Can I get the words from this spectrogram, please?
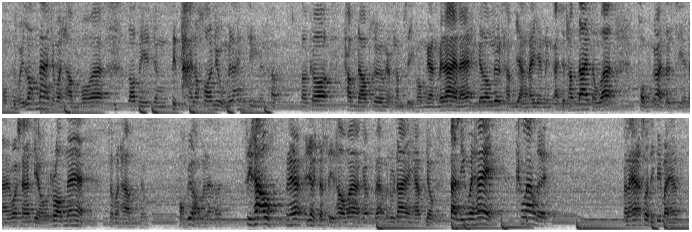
ผมเดี๋ยวไว้รอบหน้าจะมาทำเพราะว่ารอบนี้ยังติดถ่ายละครอยู่ไม่ได้จริงๆนะครับแล้วก็ทำดาวเพลิงกับทำสีของกันไม่ได้นะ ก็ต้องเลือกทำอย่างใดอย่างหนึ่ง อาจจะทำได้แต่ว่าผมก็อาจจะเสียได้ เพราะฉะนั้นเดี๋ยวรอบหน้าจะมาทำเดี๋ยวบอกพี่ออกมาแล้วสีเทานะฮะอยากจะสีเทามากครับแวะมาดูได้นะครับ เดี๋ยวแปะลิงก์ไว้ให้ข้างล่างเลย อะไรฮะสวัสดีปีใหม่ครับ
